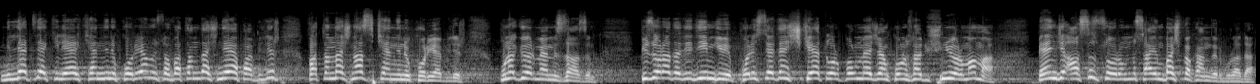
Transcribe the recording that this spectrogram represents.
milletvekili eğer kendini koruyamıyorsa vatandaş ne yapabilir? Vatandaş nasıl kendini koruyabilir? Buna görmemiz lazım. Biz orada dediğim gibi polislerden şikayet olup olmayacağım konusunda düşünüyorum ama Bence asıl sorumlu Sayın Başbakan'dır burada.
